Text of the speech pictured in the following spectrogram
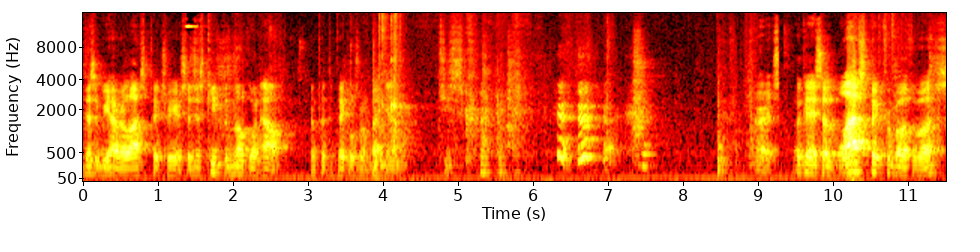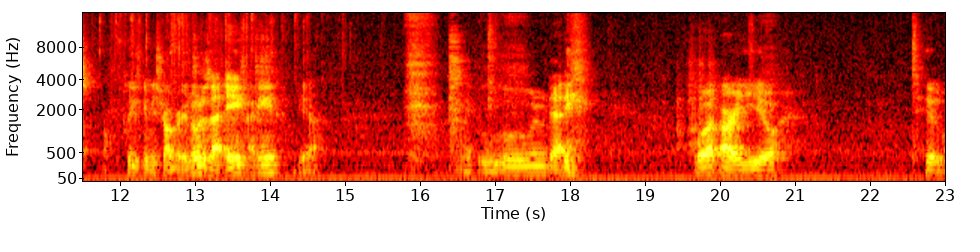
this would be have our last picture here. So just keep the milk one out and put the pickles one back in. Jesus Christ. Alright. Okay, so last pick for both of us. Please give me strawberries. What is that? Eight I need? Yeah. Like, ooh, daddy. What are you? Two.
